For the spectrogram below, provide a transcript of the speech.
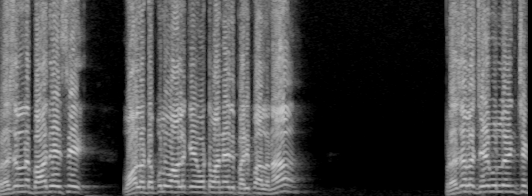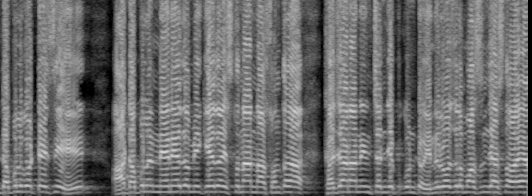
ప్రజల్ని బాధేసి వాళ్ళ డబ్బులు వాళ్ళకే ఇవ్వటం అనేది పరిపాలన. ప్రజల జేబుల్లోంచి డబ్బులు కొట్టేసి ఆ డబ్బులను నేనేదో మీకేదో ఇస్తున్నాను నా సొంత ఖజానా నుంచి అని చెప్పుకుంటూ ఎన్ని రోజులు మోసం చేస్తావా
